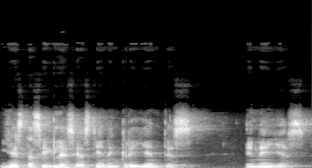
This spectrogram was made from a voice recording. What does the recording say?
Y estas iglesias tienen creyentes en ellas.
